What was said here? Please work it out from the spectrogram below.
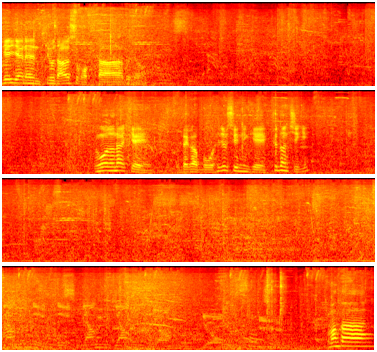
이렐리아는 뒤로 나올 수가 없다. 그죠? 응원은 할게. 내가 뭐 해줄 수 있는 게 큐 던지기? 도망가.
